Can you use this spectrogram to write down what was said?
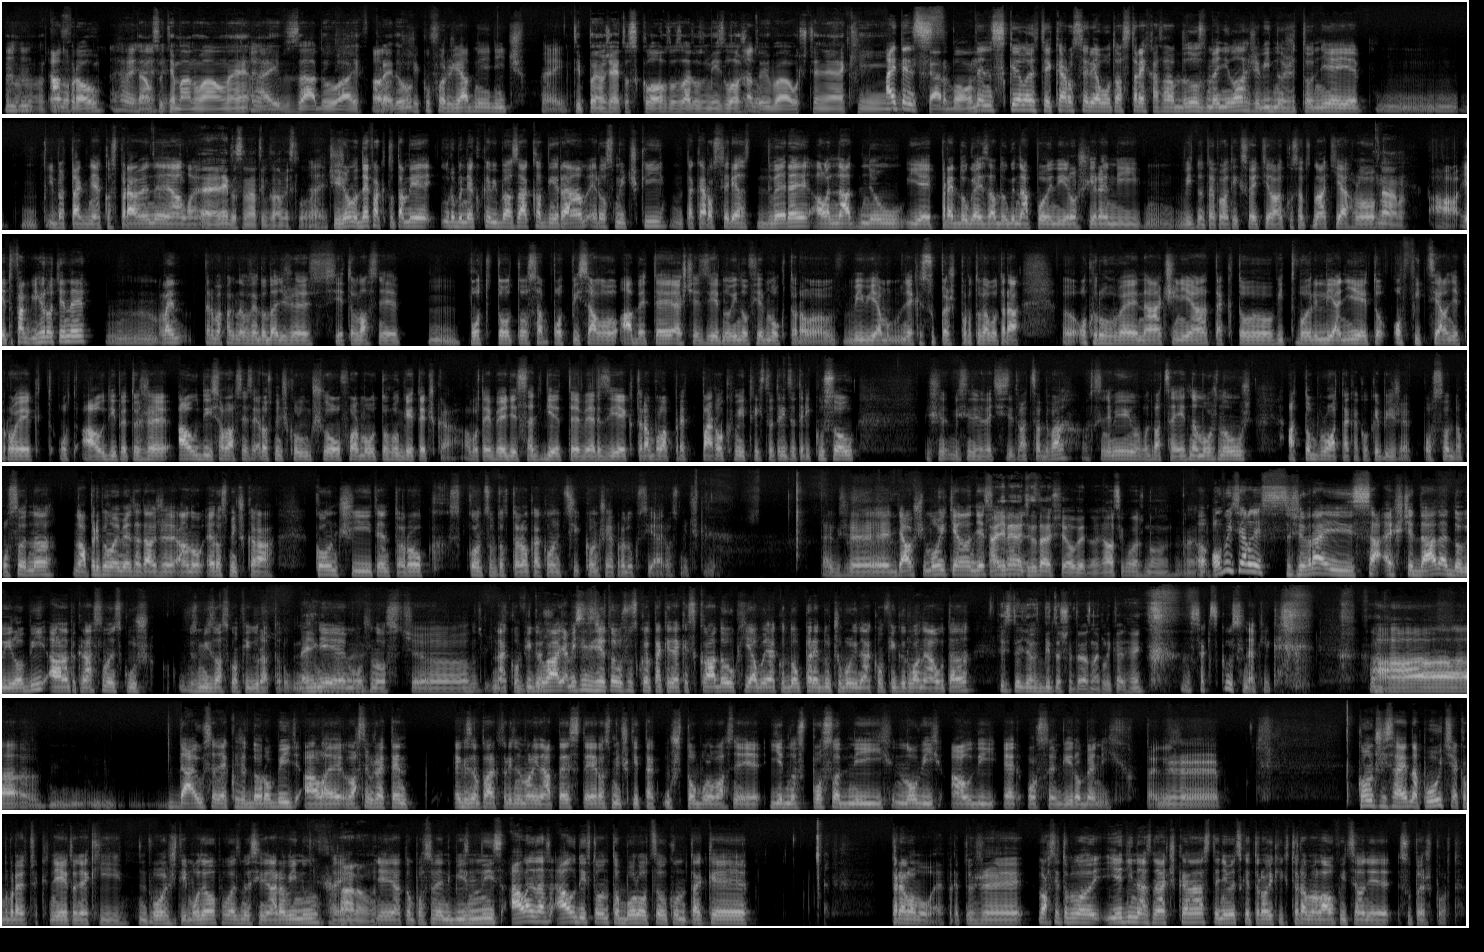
Mm-hmm, áno. kufrov. Hej, Tam hej, sú tie manuálne, aj vzadu, aj vpredu. Áno, kufor žiadny, nič. Hej. Ty poviem, že aj to sklo zo zadu zmizlo, že to je iba určite nejaký Aj ten, karbón. ten skelet tej karosérie, alebo tá strecha sa dosť zmenila, že vidno, že to nie je mm, iba tak nejako spravené, ale... Nie, niekto sa nad tým zamyslel. Hej, Čiže ono de facto tam je urobený ako keby iba základný rám R8, tá karoséria dvere, ale nad ňou je predok aj zadok napojený, rozšírený, mm, vidno to po tých svetiel, ako sa to natiahlo. Áno. A je to fakt vyhrotené, mm, len treba fakt naozaj dodať, že je to vlastne pod toto sa podpísalo ABT ešte s jednou inou firmou, ktorá vyvíja nejaké super športové alebo teda e, okruhové náčinia, tak to vytvorili a nie je to oficiálne projekt od Audi, pretože Audi sa vlastne s R8 lúčilo formou toho GT, alebo tej V10 GT verzie, ktorá bola pred pár rokmi 333 kusov myslím, že 2022, ak sa nemýlim, alebo 21 možno už. A to bola tak ako keby, že posledná, posledná. No a pripomeňme teda, že áno, R8 končí tento rok, s koncom tohto roka končí, končí aj produkcia R8. No. Takže ďalší Mohikan 10. Ani neviem, či sa dá ešte objednať, ale si možno... neviem. Oficiálne, že vraj sa ešte dá dať do výroby, ale napríklad na Slovensku už zmizla z konfigurátoru. Nie je Nie je možnosť uh, nakonfigurovať. A myslím si, že to už sú skôr také nejaké skladovky alebo nejako dopredu, čo boli nakonfigurované auta. Ty si to idem zbytočne teraz naklikať, hej? No tak skúsi naklikať. A dajú sa nejako že dorobiť, ale vlastne už aj ten exemplár, ktorý sme mali na test tej R8, tak už to bolo vlastne jedno z posledných nových Audi R8 vyrobených. Takže končí sa jedna púť, ako dobre, tak nie je to nejaký dôležitý model, povedzme si na rovinu, hej, nie je na tom posledný biznis, ale zase Audi v tomto bolo celkom také prelomové, pretože vlastne to bola jediná značka z tej nemeckej trojky, ktorá mala oficiálne Supersport.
